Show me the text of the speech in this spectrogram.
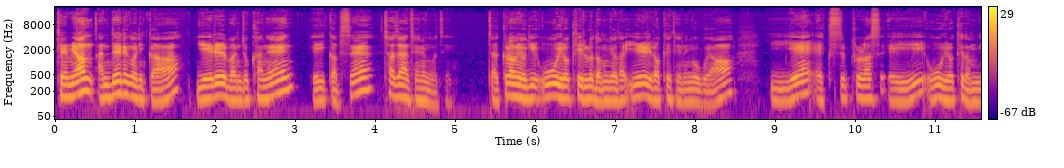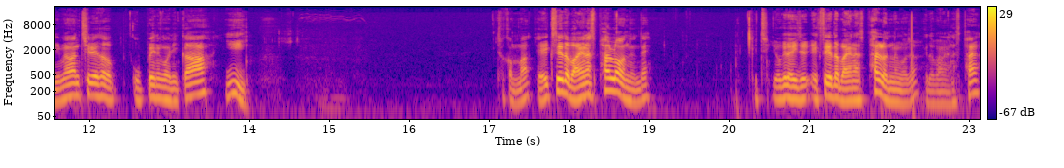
되면 안 되는 거니까 얘를 만족하는 a 값을 찾아야 되는 거지. 자, 그러면 여기 5 이렇게 1로 넘겨서 1 이렇게 되는 거고요. 2에 x 플러스 a 5 이렇게 넘기면 7에서 5 빼는 거니까 2. 잠깐만. x에다 마이너스 8 넣었는데. 그치. 여기다 이제 x에다 마이너스 8 넣는 거죠. 여기다 마이너스 8.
